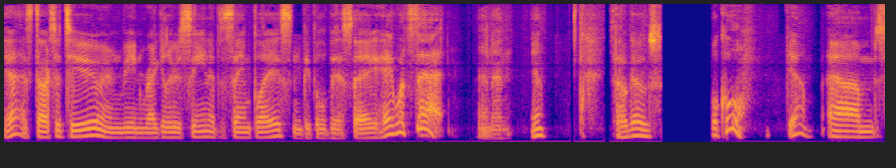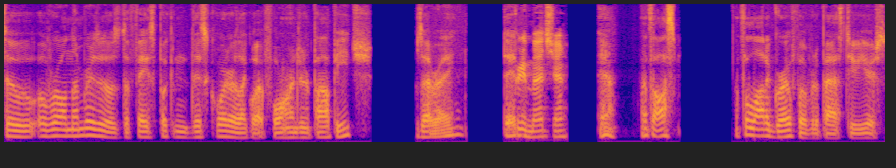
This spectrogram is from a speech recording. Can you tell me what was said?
Yeah, it starts with two and being regular seen at the same place, and people will be say, "Hey, what's that?" And then, yeah, that's how it goes. Well, cool. Yeah. Um, so overall numbers, it was the Facebook and Discord are like what 400 pop each. Was that right? Dave? Pretty much, yeah. Yeah, that's awesome. That's a lot of growth over the past two years.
